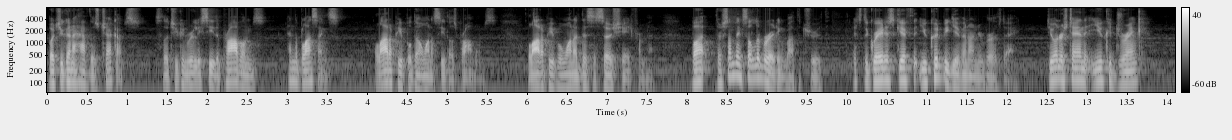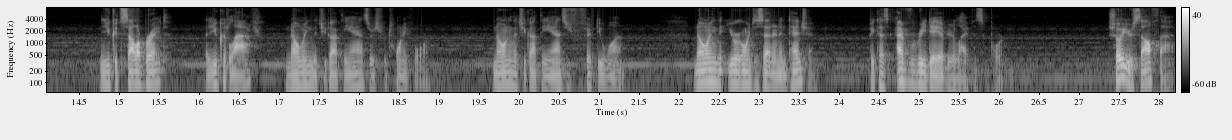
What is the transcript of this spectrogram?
But you're going to have those checkups so that you can really see the problems and the blessings. A lot of people don't want to see those problems. A lot of people want to disassociate from it. But there's something so liberating about the truth. It's the greatest gift that you could be given on your birthday. Do you understand that you could drink, you could celebrate, that you could laugh, knowing that you got the answers for 24, knowing that you got the answers for 51, knowing that you are going to set an intention, because every day of your life is important. Show yourself that,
